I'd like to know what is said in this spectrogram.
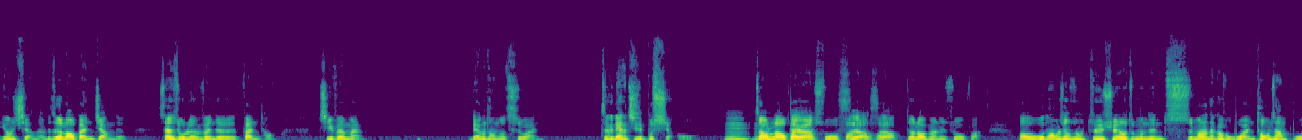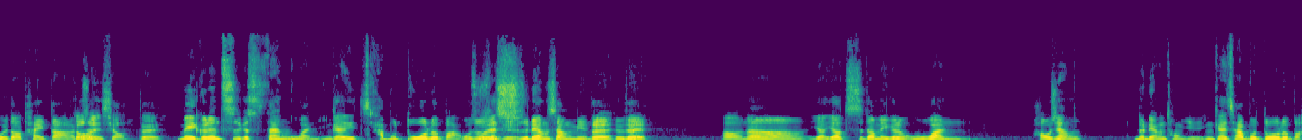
用想的，这个老板讲的三十五人份的饭桶七分满，两桶都吃完，这个量其实不小哦。嗯，照老板的说法是啊，是啊，照老板的说法，哦，我那我想说，这些选手这么能吃吗？那个碗通常不会到太大了，都很小，对，每个人吃个三碗应该差不多了吧？我说在食量上面，对，对不对？啊，那要要吃到每个人五碗，好像那两桶也应该差不多了吧？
